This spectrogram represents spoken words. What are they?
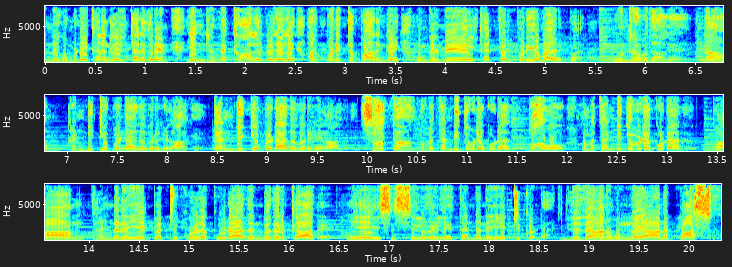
என்னை உம்முடைய கரங்களில் தருகிறேன் என்று இந்த காலை வேளையிலே அர்ப்பணித்து பாருங்கள். உங்கள் மேல் கத்தர் பிரியமா இருப்பார். மூன்றாவதாக நாம் கண்டிக்கப்படாதவர்களாக தண்டிக்கப்படாதவர்களாக. சாத்தான் நம்ம தண்டித்து விடக்கூடாது. பாவம் நம்ம தண்டித்து விடக்கூடாது. நாம் தண்டனையை பெற்றுக் கொள்ளக்கூடாது என்பதற்காக ஏசு சிலுவையிலே தண்டனை ஏற்றுக்கொண்டார். இதுதான் உண்மையான பாசம்.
